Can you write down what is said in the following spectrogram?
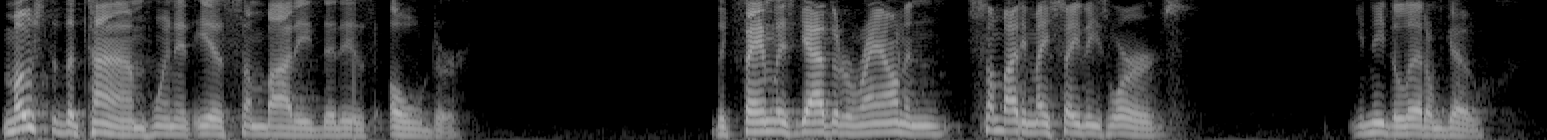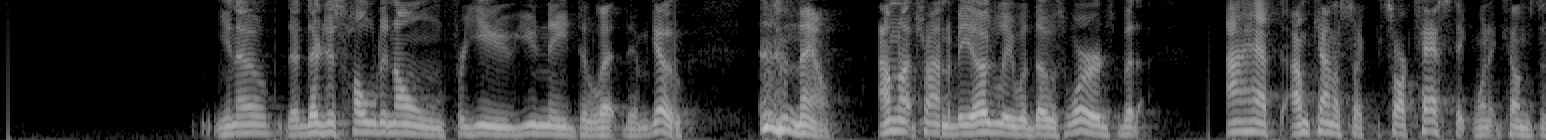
most of the time when it is somebody that is older. The family's gathered around, and somebody may say these words You need to let them go. You know, they're, they're just holding on for you. You need to let them go. now, I'm not trying to be ugly with those words, but I have to, I'm kind of sarcastic when it comes to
